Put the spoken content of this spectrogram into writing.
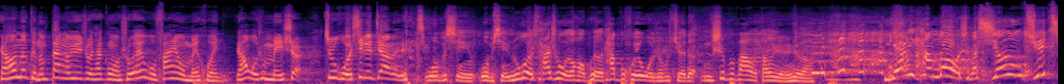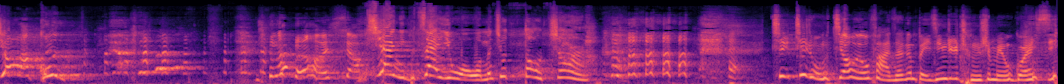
然后呢，可能半个月之后，他跟我说：“哎，我发现我没回你。”然后我说：“没事儿，就是我是个这样的人。我不行，我不行。如果他是我的好朋友，他不回我，就会觉得你是不把我当人是吧？眼里看不到我是吧？行，那我们绝交了，滚！”真的很好笑。既然你不在意我，我们就到这儿了。这这种交友法则跟北京这个城市没有关系。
